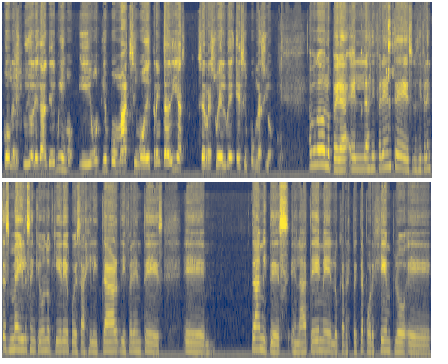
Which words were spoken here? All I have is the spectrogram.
con el estudio legal del mismo y en un tiempo máximo de 30 días se resuelve esa impugnación. Abogado Lopera, las diferentes, los diferentes mails en que uno quiere pues agilitar diferentes eh, trámites en la ATM, lo que respecta, por ejemplo, eh,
